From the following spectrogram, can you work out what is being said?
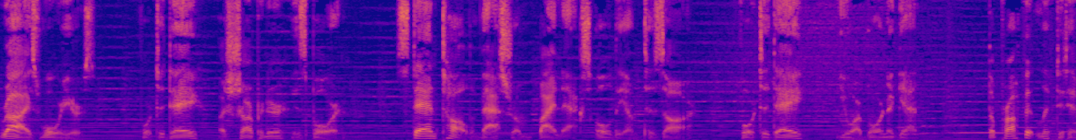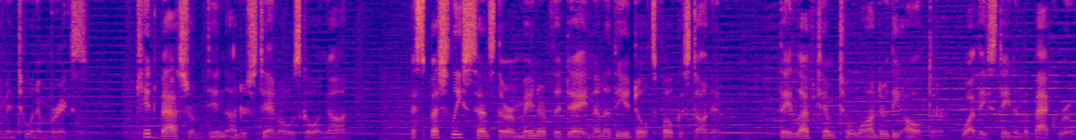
Rise, warriors, for today a sharpener is born. Stand tall, Vasram, Binax, Oldium, Tazar, for today you are born again. The prophet lifted him into an embrace. Kid Vasram didn't understand what was going on, especially since the remainder of the day none of the adults focused on him. They left him to wander the altar while they stayed in the back room.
